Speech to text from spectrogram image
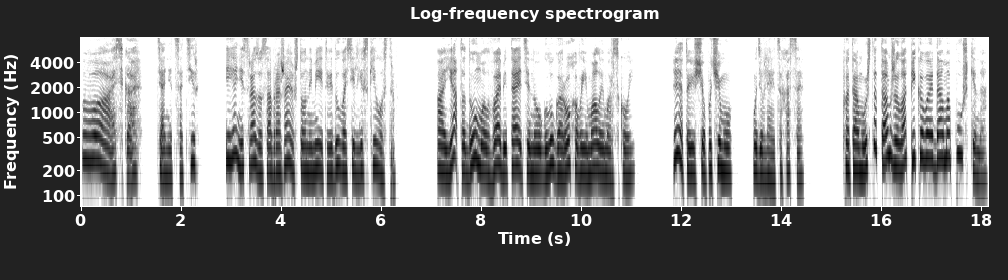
«Васька!» — тянет сатир, и я не сразу соображаю, что он имеет в виду Васильевский остров. «А я-то думал, вы обитаете на углу Гороховой и Малой Морской». «Это еще почему?» Удивляется Хосе. «Потому что там жила пиковая дама Пушкина»,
